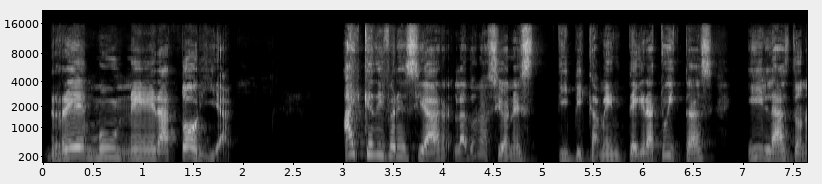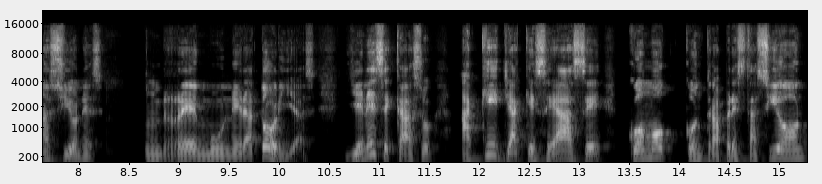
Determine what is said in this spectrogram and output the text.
remuneratoria. Hay que diferenciar las donaciones típicamente gratuitas y las donaciones remuneratorias. Y en ese caso, aquella que se hace como contraprestación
